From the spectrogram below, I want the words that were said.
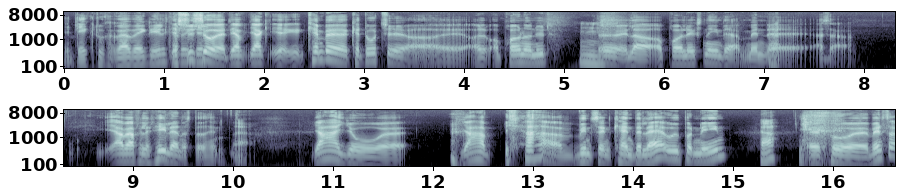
Ja, det, du kan gøre begge dele, kan Jeg du synes ikke jo, at jeg, jeg, jeg kæmpe kado til at, øh, at, prøve noget nyt, Mm. øh, eller at prøve at lægge sådan en der, men Ja. ja. øh, altså, jeg er i hvert fald et helt andet sted hen. Ja. Jeg har jo, øh, jeg har, jeg har Vincent Candela ude på den ene, Ja. øh, på øh, venstre,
